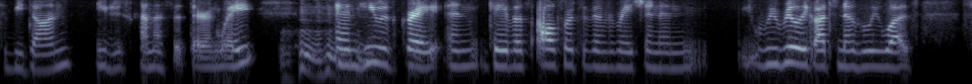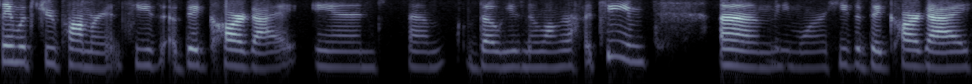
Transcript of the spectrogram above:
to be done. You just kind of sit there and wait. and he was great and gave us all sorts of information, and we really got to know who he was. Same with Drew Pomeranz. He's a big car guy, and um, though he's no longer off a team um, anymore, he's a big car guy.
